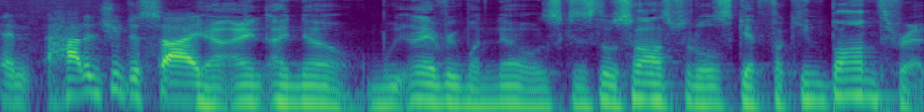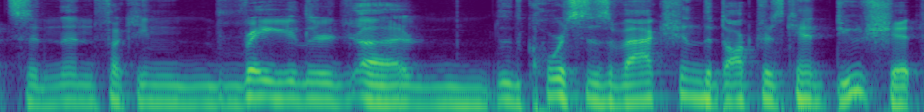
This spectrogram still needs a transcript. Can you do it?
and how did you decide? Yeah, I, I know. We, everyone knows because those hospitals get fucking bomb threats and then fucking regular uh, courses of action. The doctors can't do shit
